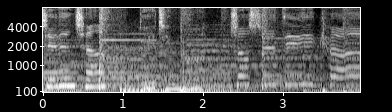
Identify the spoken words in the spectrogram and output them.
坚强对寂寞，找是抵抗。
